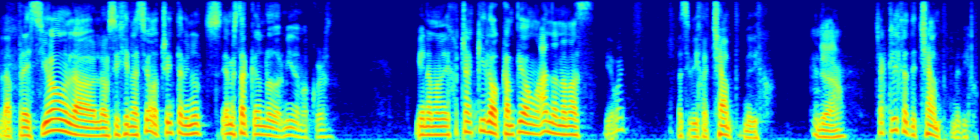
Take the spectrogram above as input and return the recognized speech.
la presión, la, la oxigenación, 30 minutos. Ya me estaba quedando dormido, me acuerdo. Y una mamá me dijo, tranquilo, campeón, anda nomás. Y yo, bueno, así me dijo, champ, me dijo. Ya. Tranquilízate, champ, me dijo.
